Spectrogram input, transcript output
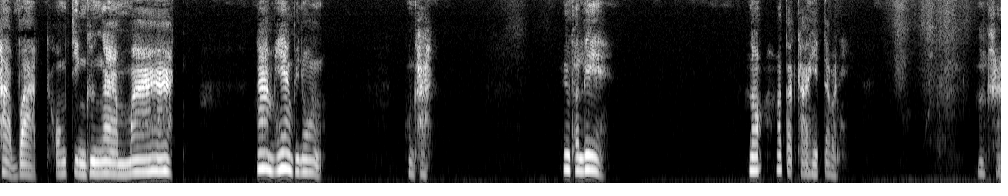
ภาพวาดของจริงคืองามมาก งามแห้งพี่น้องพุ่นค่ะ วิวทะเลเนาะมาตัดขาเห็ดจ้ะบัดนี้ค่ะ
